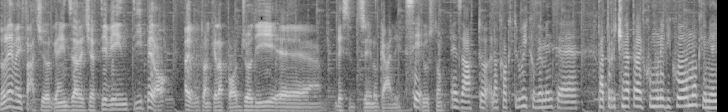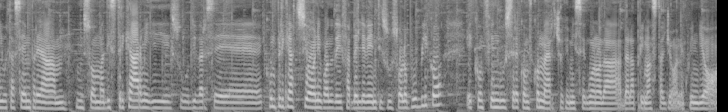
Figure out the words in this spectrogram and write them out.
Non è mai facile organizzare certi eventi, però hai avuto anche l'appoggio di eh, istituzioni locali, sì, giusto? Esatto, la Cocktail Week ovviamente è patrocinata dal comune di Como che mi aiuta sempre a insomma, districarmi di, su diverse complicazioni quando devi fare degli eventi sul suolo pubblico e Confindustria e Confcommercio che mi seguono da, dalla prima stagione, quindi ho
